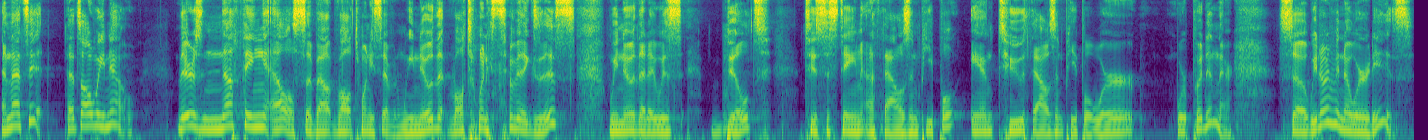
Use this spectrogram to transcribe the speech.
And that's it. That's all we know. There's nothing else about Vault 27. We know that Vault 27 exists. We know that it was built to sustain a thousand people, and 2,000 people were were put in there. So we don't even know where it is.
